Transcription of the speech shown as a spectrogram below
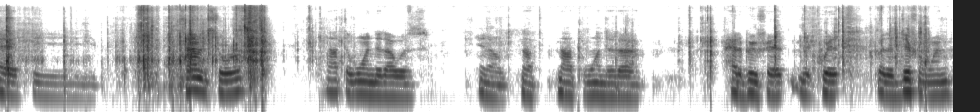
at the Simon store. Not the one that I was, you know, not not the one that I had a booth at that quit, but a different one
